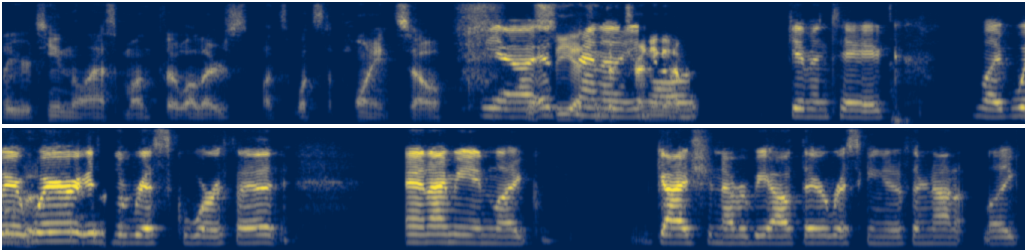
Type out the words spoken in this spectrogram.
of your team the last month, well, there's what's what's the point? So yeah, we'll it's kind of you know, a... give and take. Like where where is the risk worth it? And I mean, like guys should never be out there risking it if they're not like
